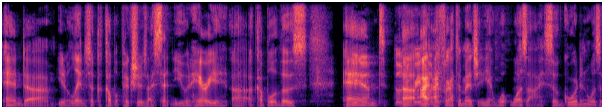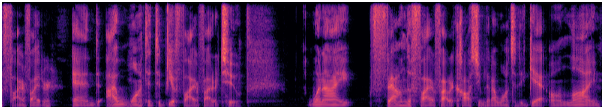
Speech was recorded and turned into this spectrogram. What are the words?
and uh, you know, Lena took a couple pictures. I sent you and Harry uh, a couple of those. And yeah, uh, I, I forgot to mention, yeah, what was I? So Gordon was a firefighter and I wanted to be a firefighter too. When I found the firefighter costume that I wanted to get online,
